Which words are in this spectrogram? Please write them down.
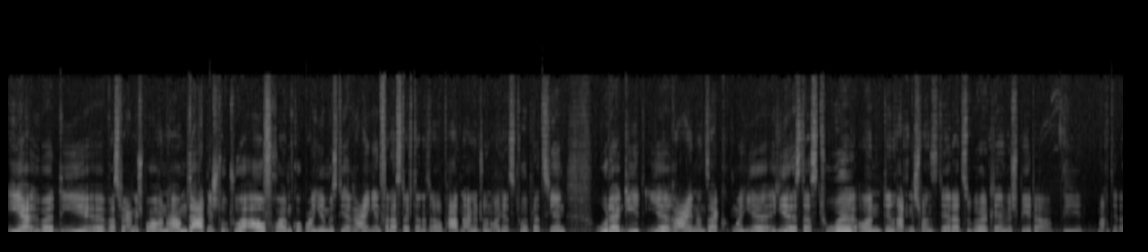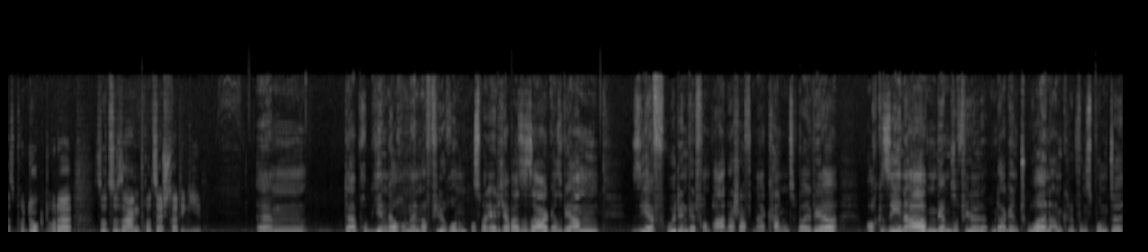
eher über die, äh, was wir angesprochen haben, Datenstruktur aufräumen, guck mal, hier müsst ihr reingehen, verlasst euch dann, dass eure Partneragenturen euch als Tool platzieren oder geht ihr rein und sagt, guck mal, hier, hier ist das Tool und den Rattenschwanz, der dazugehört, klären wir später. Wie macht ihr das? Produkt oder sozusagen Prozessstrategie? Ähm, da probieren wir auch im Moment noch viel rum, muss man ehrlicherweise sagen. Also wir haben sehr früh den Wert von Partnerschaften erkannt, weil wir auch gesehen haben, wir haben so viel mit Agenturen Anknüpfungspunkte.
